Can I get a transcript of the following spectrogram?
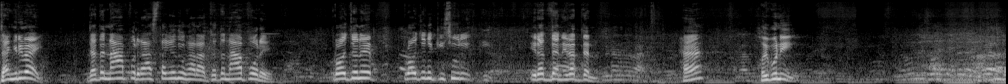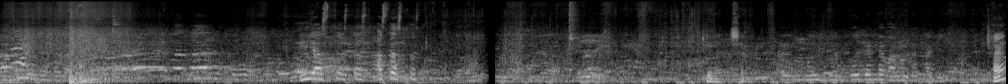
জাহাঙ্গীর ভাই, যাতে না পড়ে, রাস্তা কিন্তু খারাপ, যাতে না পড়ে। প্রয়োজনে প্রয়োজনে কিছু এরাত দেন এরাত দেন। হ্যাঁ? হইবনি এই আস্তে আস্তে আস্তে আস্তে আস্তে আস্তে। ঠিক আছে হ্যাঁ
